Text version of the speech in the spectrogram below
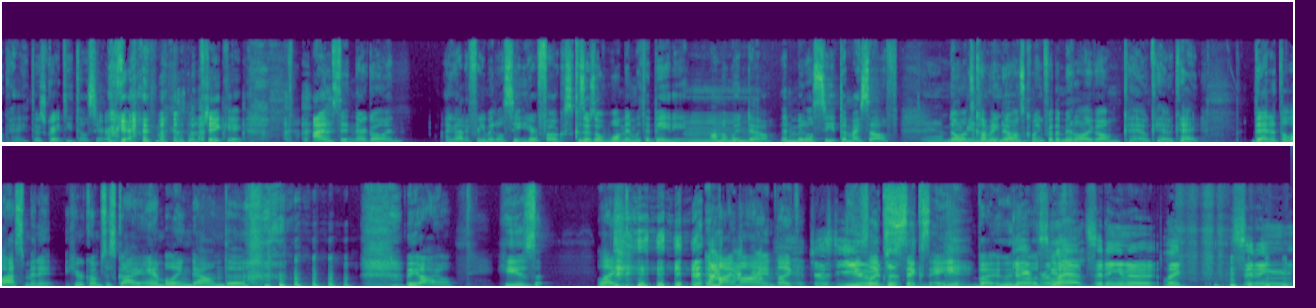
okay, there's great details here. Okay, I'm, I'm shaking. I'm sitting there going, I got a free middle seat here, folks, because there's a woman with a baby on the mm. window, then middle seat, then myself. Damn, no one's coming. No one's coming for the middle. I go, okay, okay, okay. Then at the last minute, here comes this guy ambling down the the aisle. He's like, in my mind, like Just you, he's like just six eight, but who knows? Gabriel Ant sitting in a like sitting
